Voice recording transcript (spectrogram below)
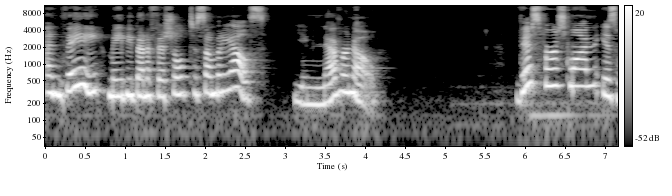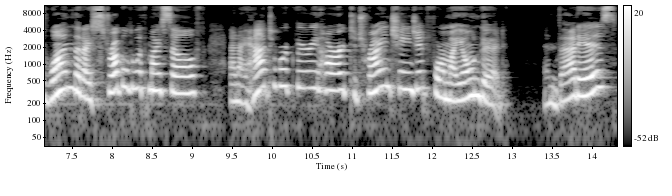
and they may be beneficial to somebody else. You never know. This first one is one that I struggled with myself and I had to work very hard to try and change it for my own good. And that is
